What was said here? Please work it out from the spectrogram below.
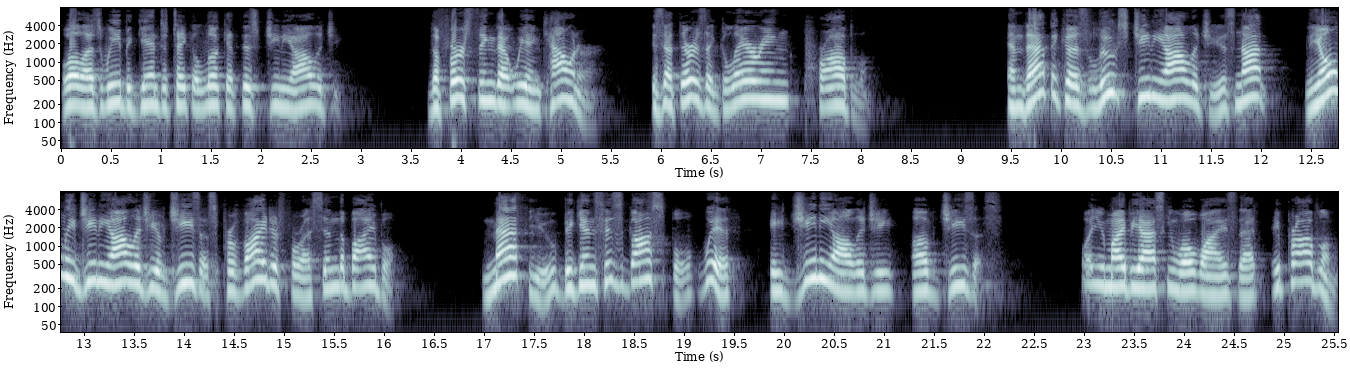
Well, as we begin to take a look at this genealogy, the first thing that we encounter is that there is a glaring problem. And that because Luke's genealogy is not the only genealogy of Jesus provided for us in the Bible. Matthew begins his gospel with a genealogy of Jesus. Well, you might be asking, well, why is that a problem?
